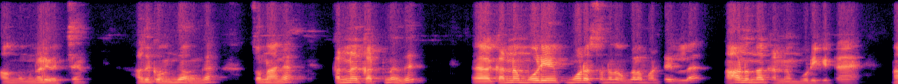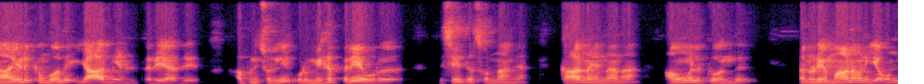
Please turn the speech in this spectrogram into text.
அவங்க முன்னாடி வச்சேன். அதுக்கு வந்து அவங்க சொன்னாங்க கண்ணை கட்டினது கண்ணை மூடி மூட சொன்னது உங்களை மட்டும் இல்லை நானும் தான் கண்ணை மூடிக்கிட்டேன். நான் எடுக்கும்போது யாருன்னு எனக்கு தெரியாது அப்படின்னு சொல்லி ஒரு மிகப்பெரிய ஒரு விஷயத்த சொன்னாங்க. காரணம் என்னன்னா அவங்களுக்கு வந்து தன்னுடைய மாணவன் எவன்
